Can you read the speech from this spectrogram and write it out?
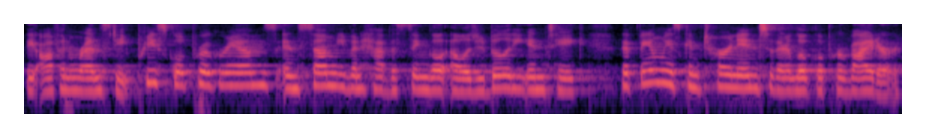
They often run state preschool programs, and some even have a single eligibility intake that families can turn into their local provider,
